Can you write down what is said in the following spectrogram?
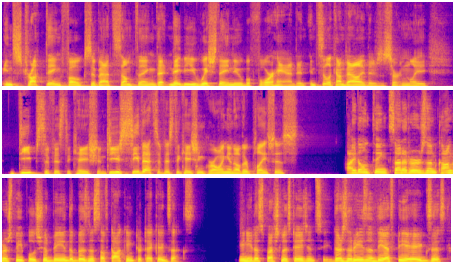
instructing folks about something that maybe you wish they knew beforehand. In, in Silicon Valley, there's a certainly deep sophistication. Do you see that sophistication growing in other places? I don't think senators and congresspeople should be in the business of talking to tech execs. You need a specialist agency. There's a reason the FDA exists.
